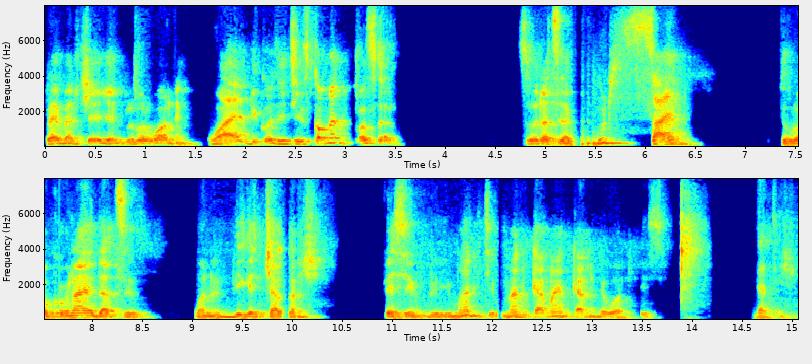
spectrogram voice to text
climate change and global warming. Why? Because it is common concern. So that's a good sign to recognize that one of the biggest challenge facing the humanity, mankind, mankind in the world is that issue.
